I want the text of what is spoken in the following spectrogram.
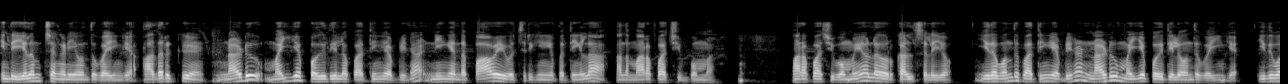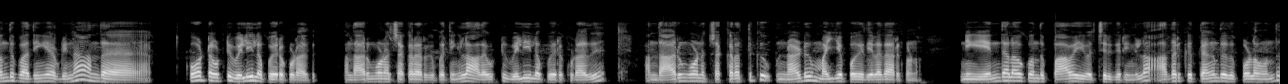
இந்த எலுமிச்சங்கனியை வந்து வைங்க. அதற்கு நடு மைய பகுதியில் பார்த்தீங்க அப்படின்னா நீங்கள் இந்த பாவை வச்சிருக்கீங்க பார்த்தீங்களா அந்த மரப்பாச்சி பொம்மை. மரப்பாச்சி பொம்மையோ இல்லை ஒரு கல் சிலையோ. இதை வந்து பார்த்தீங்க அப்படின்னா நடு மைய பகுதியில் வந்து வைங்க. இது வந்து பார்த்தீங்க அப்படின்னா அந்த கோட்டை விட்டு வெளியில் போயிடக்கூடாது. அந்த அருங்கோண சக்கரம் இருக்குது பார்த்தீங்களா அதை விட்டு வெளியில் போயிடக்கூடாது. அந்த அருங்கோண சக்கரத்துக்கு நடு மைய பகுதியில் தான் இருக்கணும். நீங்கள் எந்த அளவுக்கு வந்து பாவை வச்சிருக்கிறீங்களோ அதற்கு தகுந்தது போல் வந்து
